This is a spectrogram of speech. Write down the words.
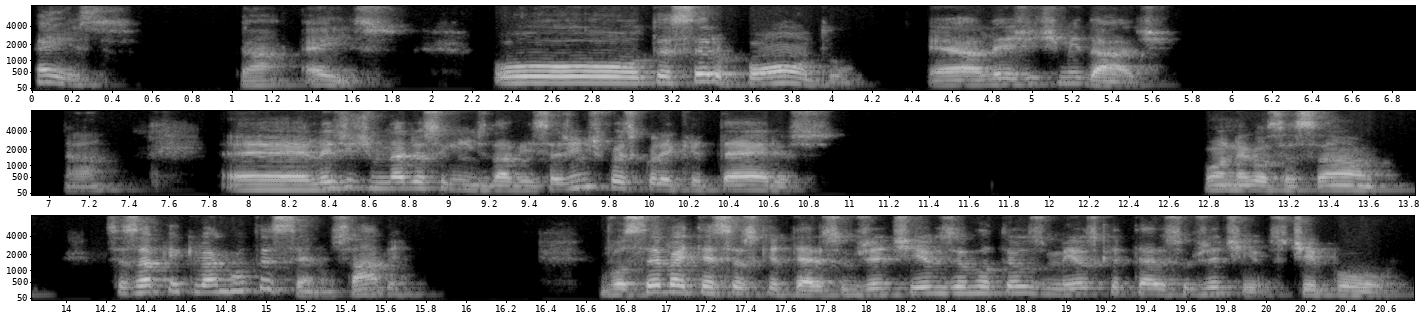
É isso. Tá? É isso. O terceiro ponto é a legitimidade. Tá? É, legitimidade é o seguinte, Davi, se a gente for escolher critérios com a negociação, você sabe o que, é que vai acontecer, não sabe? Você vai ter seus critérios subjetivos e eu vou ter os meus critérios subjetivos. Tipo,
